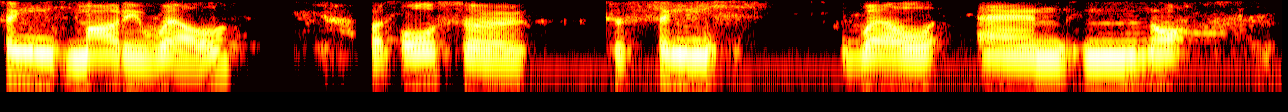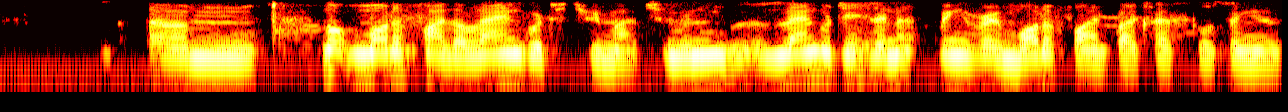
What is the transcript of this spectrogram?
sing Māori well, but also to sing well and not um, not modify the language too much. I mean, languages end up being very modified by classical singers.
